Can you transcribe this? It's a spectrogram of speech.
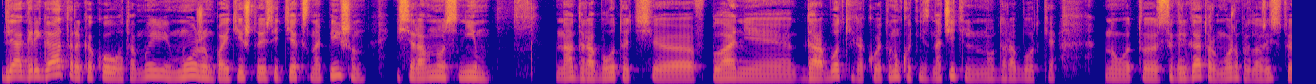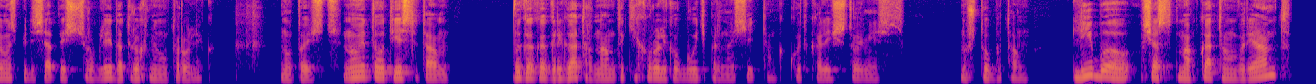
для агрегатора какого-то мы можем пойти, что если текст напишен, и все равно с ним надо работать э, в плане доработки какой-то, ну, хоть незначительно, но доработки. Ну вот э, с агрегатором можно предложить стоимость 50 тысяч рублей до трех минут ролик. Ну то есть, ну это вот если там вы как агрегатор нам таких роликов будете приносить там какое-то количество в месяц. Ну чтобы там... Либо сейчас мы обкатываем вариант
